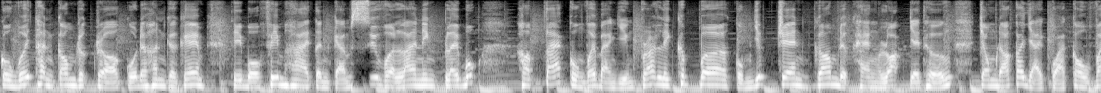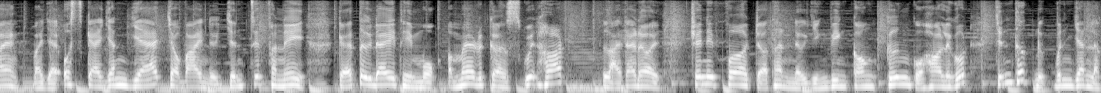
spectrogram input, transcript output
cùng với thành công rực rỡ của The Hunger Games thì bộ phim hài tình cảm Silver Lining Playbook hợp tác cùng với bạn diễn Bradley Cooper cũng giúp Jen gom được hàng loạt giải thưởng, trong đó có giải quả cầu vàng và giải Oscar danh giá cho vai nữ chính Tiffany. Kể từ đây thì một American Sweetheart lại ra đời. Jennifer trở thành nữ diễn viên con cưng của Hollywood, chính thức được vinh danh là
